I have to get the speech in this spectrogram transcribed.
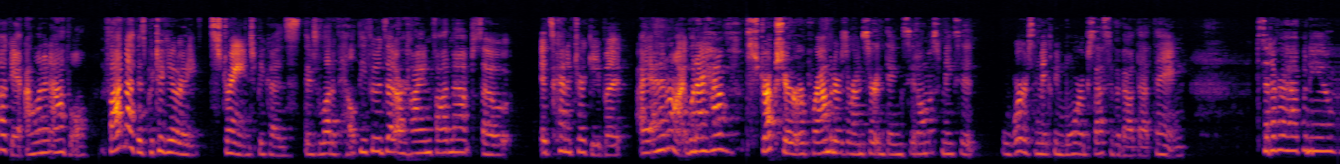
fuck it, I want an apple. FODMAP is particularly strange because there's a lot of healthy foods that are high in FODMAP, so it's kind of tricky. But I, I don't know. When I have structure or parameters around certain things, it almost makes it worse and makes me more obsessive about that thing. Does that ever happen to you?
